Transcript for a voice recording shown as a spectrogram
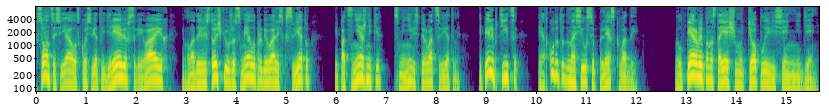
Солнце сияло сквозь ветви деревьев, согревая их, и молодые листочки уже смело пробивались к свету, и подснежники сменились первоцветами, и пели птицы, и откуда-то доносился плеск воды. Был первый по-настоящему теплый весенний день.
